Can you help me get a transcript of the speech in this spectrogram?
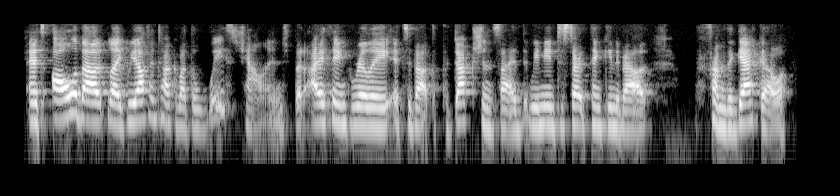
and it's all about like we often talk about the waste challenge, but I think really it's about the production side that we need to start thinking about from the get-go.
